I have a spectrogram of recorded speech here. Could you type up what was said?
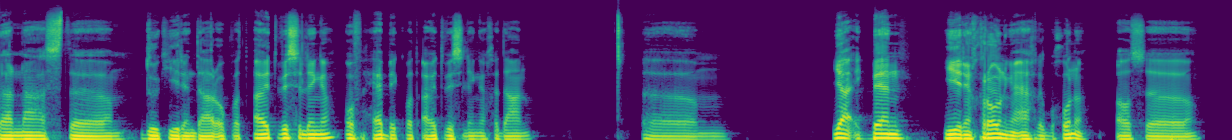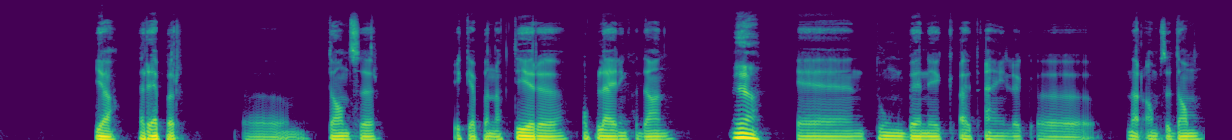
Daarnaast ehm, doe ik hier en daar ook wat uitwisselingen, of heb ik wat uitwisselingen gedaan. Ehm, ja, ik ben hier in Groningen eigenlijk begonnen als eh, ja, rapper, ehm, danser. Ik heb een acterenopleiding gedaan. Ja, En toen ben ik uiteindelijk eh, naar Amsterdam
